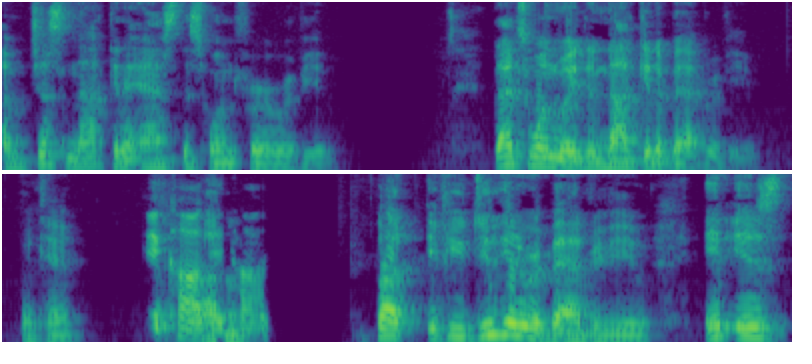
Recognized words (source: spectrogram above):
I'm just not gonna ask this one for a review. That's one way to not get a bad review. Okay. Good call, good um, call. But if you do get a bad review, it is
